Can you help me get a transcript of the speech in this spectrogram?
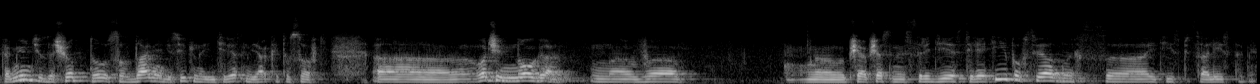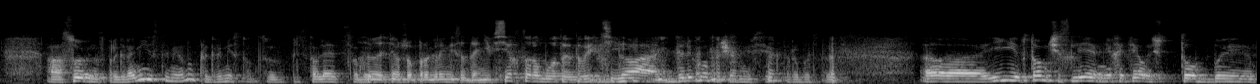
комьюнити за счет ну, создания действительно интересной, яркой тусовки. А, очень много в вообще общественной среде стереотипов, связанных с IT-специалистами, особенно с программистами. Ну, программист он представляет собой... Особенно с тем, что программист это не все, кто работает в IT. Да, далеко причем не все, кто работает в IT. А, и в том числе мне хотелось, чтобы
